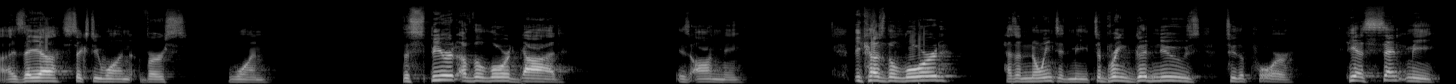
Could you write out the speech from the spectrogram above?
Isaiah 61, verse 1. The Spirit of the Lord God is on me, because the Lord has anointed me to bring good news to the poor. He has sent me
